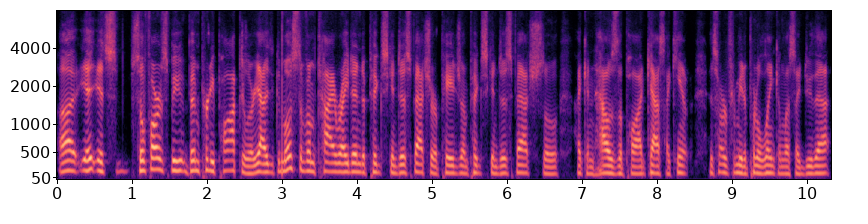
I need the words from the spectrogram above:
Uh, it, it's so far it's been pretty popular. Yeah, most of them tie right into Pigskin Dispatch or a page on Pigskin Dispatch, so I can house the podcast. I can't. It's hard for me to put a link unless I do that.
